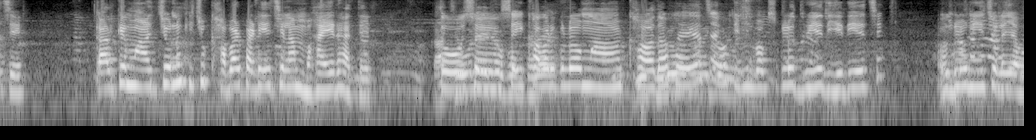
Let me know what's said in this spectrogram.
আছে। কালকে মার জন্য কিছু খাবার পাঠিয়েছিলাম ভাইয়ের হাতে। তো সেই খাবারগুলো মা খাওয়া দাওয়া হয়ে গেছে ও টিফিন বক্সগুলো ধুয়ে দিয়ে দিয়েছে ওগুলো নিয়ে চলে যাব।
